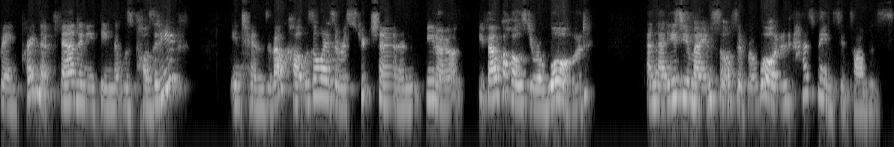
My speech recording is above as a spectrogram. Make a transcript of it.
being pregnant, found anything that was positive in terms of alcohol. It was always a restriction. And, you know, if alcohol is your reward and that is your main source of reward, and it has been since I was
